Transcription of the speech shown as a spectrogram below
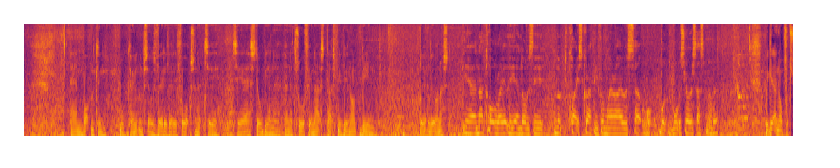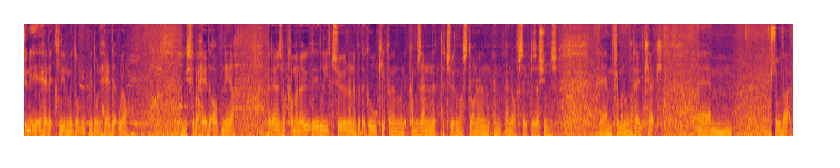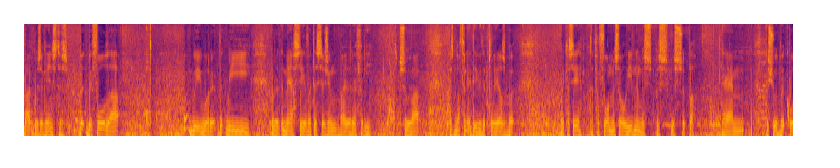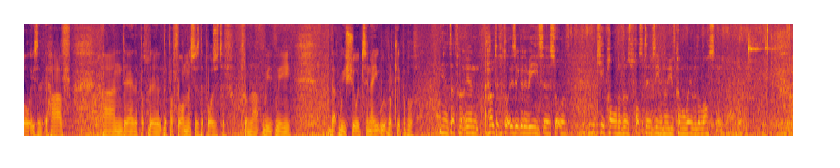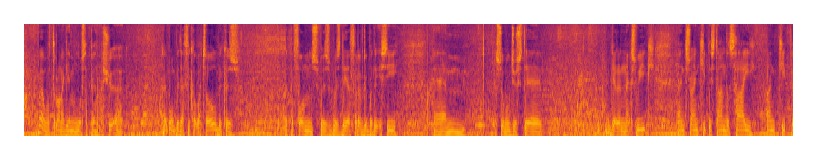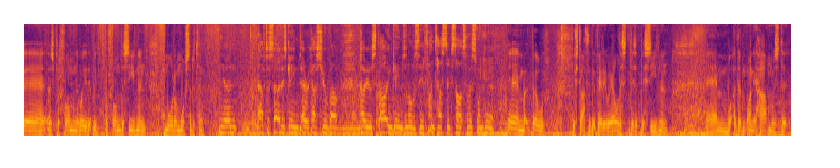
um, Burton can will count themselves very very fortunate to to uh, still be in a, in a trophy, and that's that's me being being blatantly honest. Yeah, and that goal right at the end obviously it looked quite scrappy from where I was sat. What, what, what was your assessment of it? We get an opportunity to head it clear, and we don't we don't head it well. We sort of head it up in the air but then as we're coming out, they leave around about the goalkeeper, and when it comes in, the, the two of them are still in, in, in offside positions um, from an overhead kick. Um, so that, that goes against us. But before that, we were at the, we were at the mercy of a decision by the referee. So that has nothing to do with the players. But like I say, the performance all evening was was, was super. Um, they showed what qualities that they have, and uh, the, the, the performance is the positive from that. We, we that we showed tonight what we're capable of. Yeah, definitely. And how difficult is it going to be to sort of keep hold of those positives, even though you've come away with a loss here? Well, we've drawn a game and lost a penalty shootout. It won't be difficult at all because the performance was, was there for everybody to see. Um, so we'll just uh, get in next week and try and keep the standards high and keep uh, us performing the way that we performed this evening more and most of the time. Yeah, and after Saturday's game, Derek asked you about how you were starting games and obviously a fantastic start to this one here. Yeah, well, we started it very well this, this, this evening. Um, what I didn't want to happen was that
